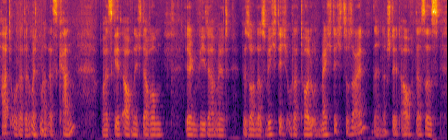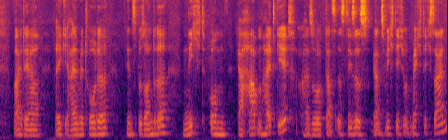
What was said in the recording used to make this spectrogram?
hat oder damit man es kann, aber es geht auch nicht darum, irgendwie damit besonders wichtig oder toll und mächtig zu sein, denn da steht auch, dass es bei der Reiki-Heilmethode insbesondere nicht um Erhabenheit geht. Also das ist dieses ganz wichtig und mächtig sein.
